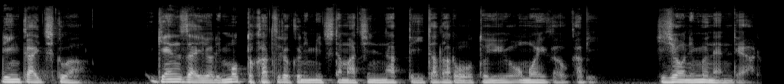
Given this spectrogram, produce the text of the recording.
臨海地区は現在よりもっと活力に満ちた街になっていただろうという思いが浮かび、非常に無念である。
